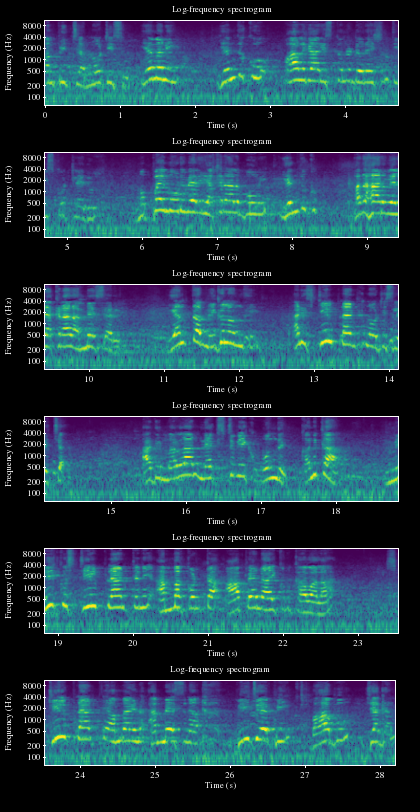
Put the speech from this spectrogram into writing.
పంపించారు నోటీసు. ఏమని? ఎందుకు పాలుగారిస్తున్న డొనేషన్ తీసుకోవట్లేదు? ముప్పై మూడు వేల ఎకరాల భూమి ఎందుకు పదహారు వేల ఎకరాలు అమ్మేశారు. ఎంత మిగులుంది అని స్టీల్ ప్లాంట్కి నోటీసులు ఇచ్చారు. అది మరలా నెక్స్ట్ వీక్ ఉంది. కనుక మీకు స్టీల్ ప్లాంట్ని అమ్మకుండా ఆపే నాయకుడు కావాలా? స్టీల్ ప్లాంట్ని అమ్మాయి అమ్మేసిన బీజేపీ బాబు జగన్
